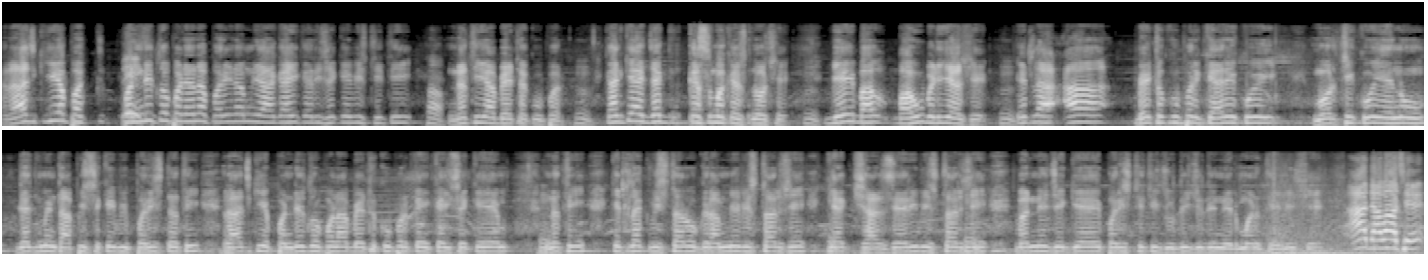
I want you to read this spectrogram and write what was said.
રાજકીય પક- પંડિતો પણ એના પરિણામની આગાહી કરી શકે એવી સ્થિતિ નથી આ બેઠક ઉપર. કારણ કે આ જગ કસમકસનો છે. બે બાહુ- બાહુબળિયા છે. એટલે આ બેઠક ઉપર ક્યારે કોઈ મોરથી કોઈ એનું જજમેન્ટ આપી શકે એવી પરિસ નથી. રાજકીય પંડિતો પણ આ બેઠક ઉપર કંઈ કહી શકે એમ નથી. કેટલાક વિસ્તારો ગ્રામ્ય વિસ્તાર છે, ક્યાંક શહેરી વિસ્તાર છે. બંને જગ્યાએ પરિસ્થિતિ જુદી જુદી નિર્માણ થયેલી છે. આ દવા છે,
